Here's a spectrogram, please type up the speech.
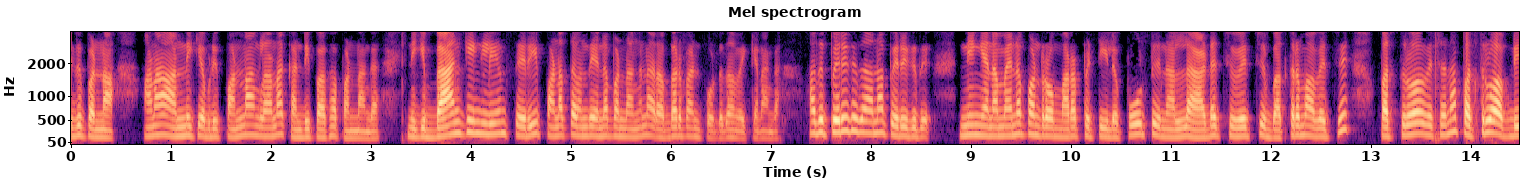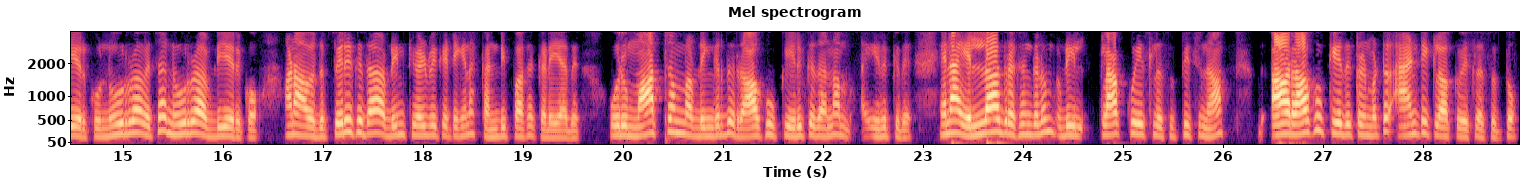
இது பண்ணா. ஆனா அன்னைக்கு அப்படி பண்ணாங்களான்னா கண்டிப்பாக பண்ணாங்க. இன்னைக்கு பேங்கிங்லயும் சரி பணத்தை வந்து என்ன பண்ணாங்கன்னா ரப்பர் பேண்ட் போட்டு தான் வைக்கிறாங்க. அது பெருகுதானா? பெருகுது. நீங்க நம்ம என்ன பண்றோம்? மரப்பெட்டியில் போட்டு நல்லா அடைச்சு வச்சு பத்திரமா வச்சு பத்து ரூபா வச்சோன்னா பத்து ரூபா அப்படியே இருக்கும். நூறுரூவா வச்சா நூறுரூவா அப்படியே இருக்கும். ஆனால் அது பெருகுதா அப்படின்னு கேள்வி கேட்டிங்கன்னா கண்டிப்பாக கிடையாது. ஒரு மாற்றம் அப்படிங்கிறது ராகுக்கு இருக்குதான்னா இருக்குது. ஏன்னா எல்லா கிரகங்களும் இப்படி கிளாக் வைஸ்ல சுற்றிச்சுன்னா ஆ ராகு கேதுக்கள் மட்டும் ஆன்டி கிளாக் சுற்றும்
